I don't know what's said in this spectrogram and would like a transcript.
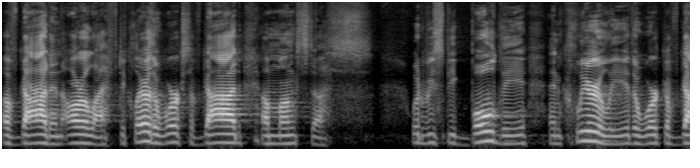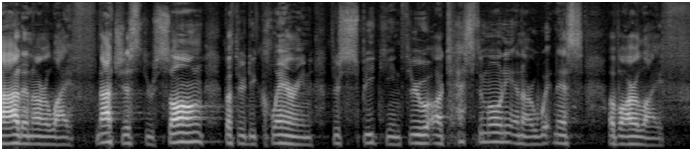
of God in our life? Declare the works of God amongst us? would we speak boldly and clearly the work of God in our life, not just through song, but through declaring, through speaking, through our testimony and our witness of our life.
